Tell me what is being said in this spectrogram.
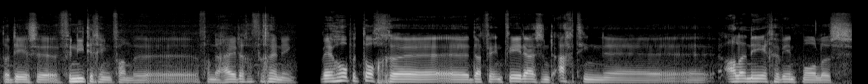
door deze vernietiging van de, van de huidige vergunning. Wij hopen toch uh, dat we in 2018 uh, alle negen windmolens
